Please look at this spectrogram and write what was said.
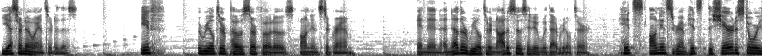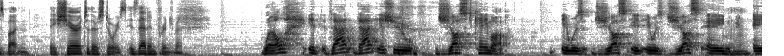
Yes or no answer to this. If a realtor posts our photos on Instagram and then another realtor not associated with that realtor hits on Instagram, hits the share to stories button, they share it to their stories. Is that infringement? Well, it that that issue just came up. It was just it, it was just a mm-hmm. a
